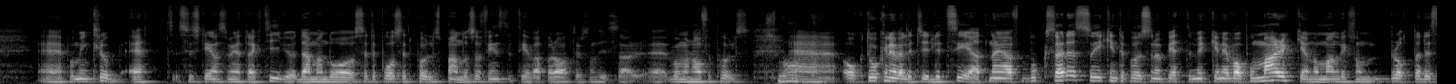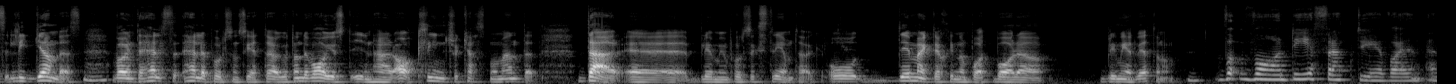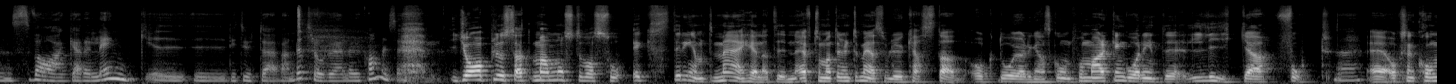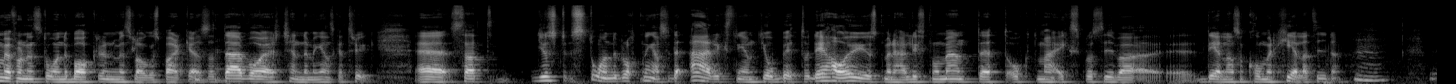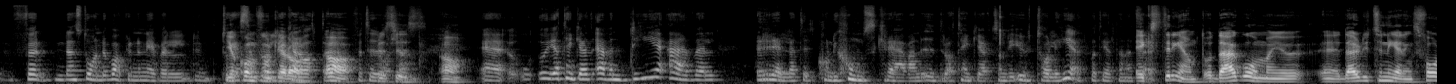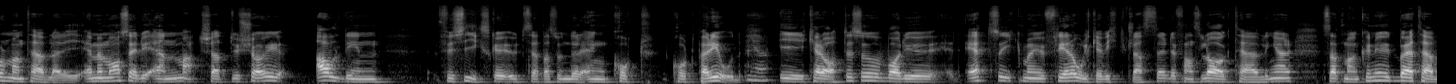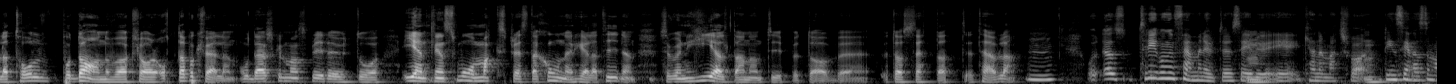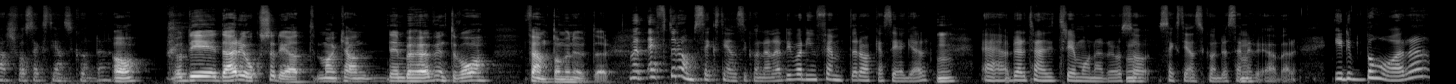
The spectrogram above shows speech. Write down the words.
på min klubb ett system som heter Activio där man då sätter på sig ett pulsband och så finns det tv-apparater som visar eh, vad man har för puls. Smart. Eh, och då kan jag väldigt tydligt se att när jag boxades så gick inte pulsen upp jättemycket. När jag var på marken och man liksom brottades liggandes var inte heller pulsen så jättehög. Utan det var just i den här ja, clinch och kastmomentet. Där eh, blev min puls extremt hög. Och det märkte jag skillnad på att bara bli medveten om. Va- Var det för att det var en, en svagare länk i, i ditt utövande tror du, eller hur kommer det sig? Ja, plus att man måste vara så extremt med hela tiden. Eftersom att är du inte med så blir du kastad och då gör det ganska ont. På marken går det inte lika fort. Eh, och sen kommer jag från en stående bakgrund med slag och sparkar. Så där var jag, kände mig ganska trygg. Eh, så att just stående brottning, alltså det är extremt jobbigt. Och det har ju just med det här lyftmomentet och de här explosiva eh, delarna som kommer hela tiden. Mm. För den stående bakgrunden är väl, du tog Jag kom från i karate. Ja, för tio år sedan. precis. Ja. Eh, och, och jag tänker att även det är väl relativt konditionskrävande idrott, tänker jag, eftersom det är uthållighet på ett helt annat sätt. Extremt, och där går man ju, eh, där är det ju turneringsform man tävlar i. MMA så är det ju en match, så att du kör ju, all din fysik ska ju utsättas under en kort, kort period. Ja. I karate så var det ju, ett så gick man ju flera olika viktklasser, det fanns lagtävlingar, så att man kunde ju börja tävla 12 på dagen och vara klar 8 på kvällen. Och där skulle man sprida ut då, egentligen små maxprestationer hela tiden. Så det var en helt annan typ utav, eh, utav sätt att eh, tävla. Mm. Och, alltså, tre gånger fem minuter säger Mm. du är, kan en match vara. Din senaste match var 61 sekunder. Ja, och det, där är också det att man kan, den behöver inte vara 15 minuter. Men efter de 61 sekunderna, det var din femte raka seger. Mm. Eh, du hade tränat i tre månader och så 61 sekunder, sen Mm. är det över. Är det bara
